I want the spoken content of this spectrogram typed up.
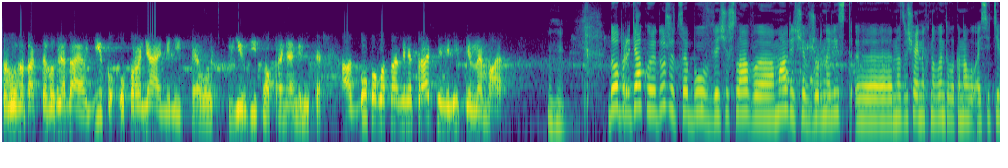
приблизно так це виглядає. Їх охороняє міліція. Ось їх дійсно охороняє міліція. А з боку обласної адміністрації міліції немає. Добре, дякую дуже. Це був В'ячеслав е, Маврічев, журналіст е, надзвичайних новин телеканалу ICTV.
